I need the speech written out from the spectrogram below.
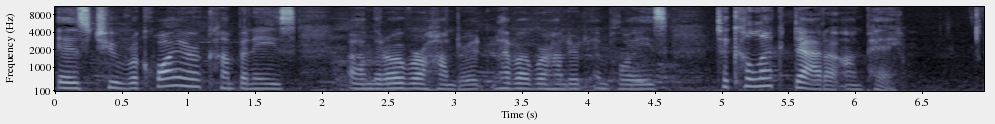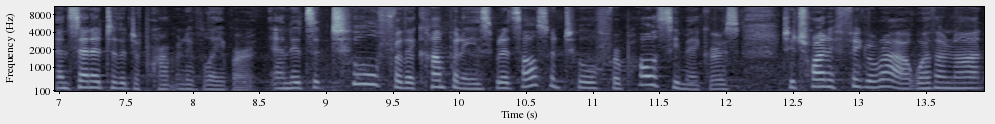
is to require companies um, that are over 100, have over 100 employees, to collect data on pay and send it to the Department of Labor. And it's a tool for the companies, but it's also a tool for policymakers to try to figure out whether or not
